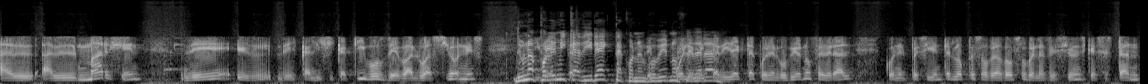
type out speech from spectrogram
al, al margen de, de, calificativos, de evaluaciones. De una polémica directa con el gobierno polémica federal. directa con el gobierno federal, con el presidente López Obrador sobre las decisiones que se están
